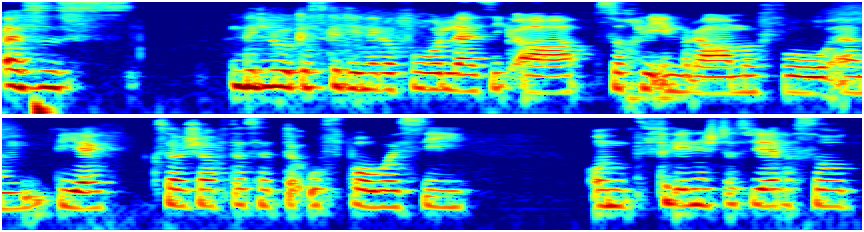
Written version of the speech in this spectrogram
also es, wir schauen es gerade in einer Vorlesung an, so ein bisschen im Rahmen von, ähm, wie Gesellschaften sollten aufbauen sein. Und für ihn ist das wie einfach so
